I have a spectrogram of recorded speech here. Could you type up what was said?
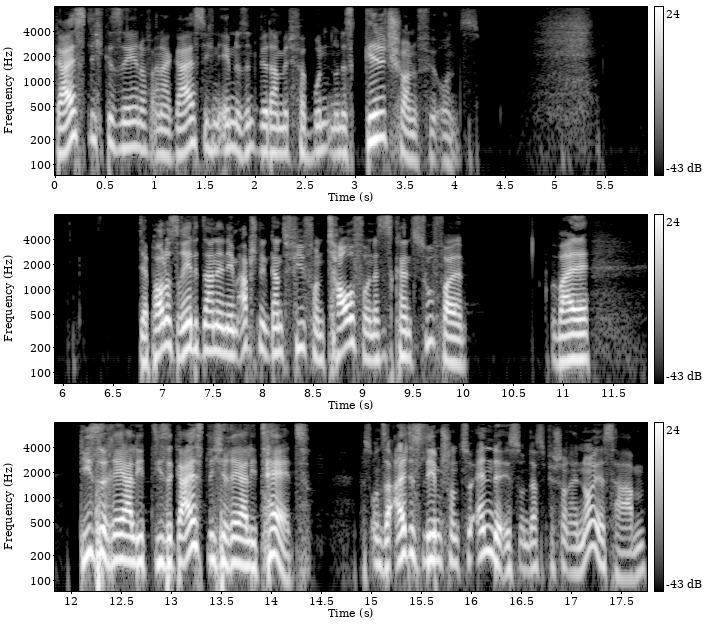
geistlich gesehen, auf einer geistlichen Ebene sind wir damit verbunden und es gilt schon für uns. Der Paulus redet dann in dem Abschnitt ganz viel von Taufe und das ist kein Zufall, weil diese, Realität, diese geistliche Realität, dass unser altes Leben schon zu Ende ist und dass wir schon ein neues haben,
